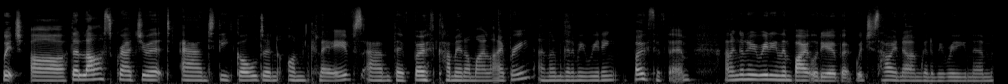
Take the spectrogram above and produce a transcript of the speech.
which are The Last Graduate and The Golden Enclaves. And they've both come in on my library, and I'm going to be reading both of them. And I'm going to be reading them by audiobook, which is how I know I'm going to be reading them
